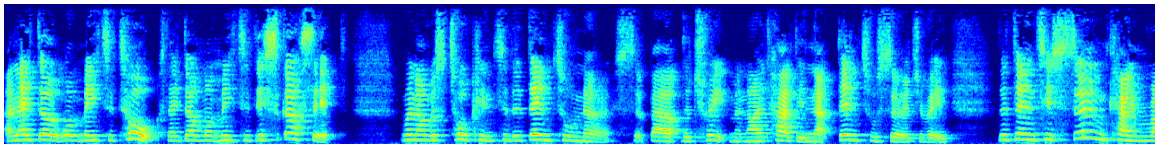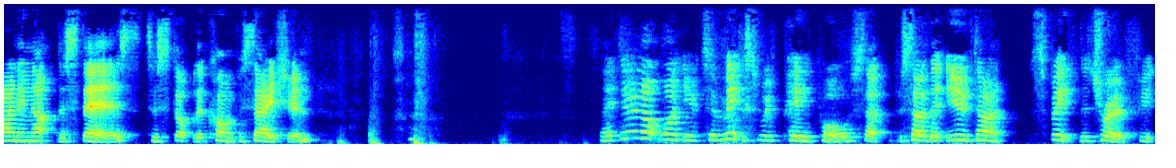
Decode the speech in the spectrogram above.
and they don't want me to talk. They don't want me to discuss it when I was talking to the dental nurse about the treatment I'd had in that dental surgery, the dentist soon came running up the stairs to stop the conversation. They do not want you to mix with people so, so that you don't speak the truth. You,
